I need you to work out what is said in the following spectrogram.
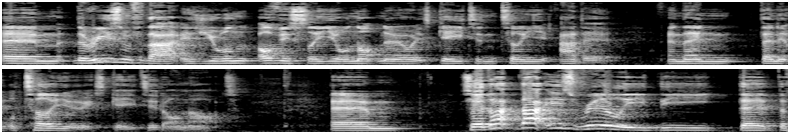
Um, the reason for that is you will obviously you will not know it's gated until you add it, and then then it will tell you it's gated or not. Um, so that that is really the the the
